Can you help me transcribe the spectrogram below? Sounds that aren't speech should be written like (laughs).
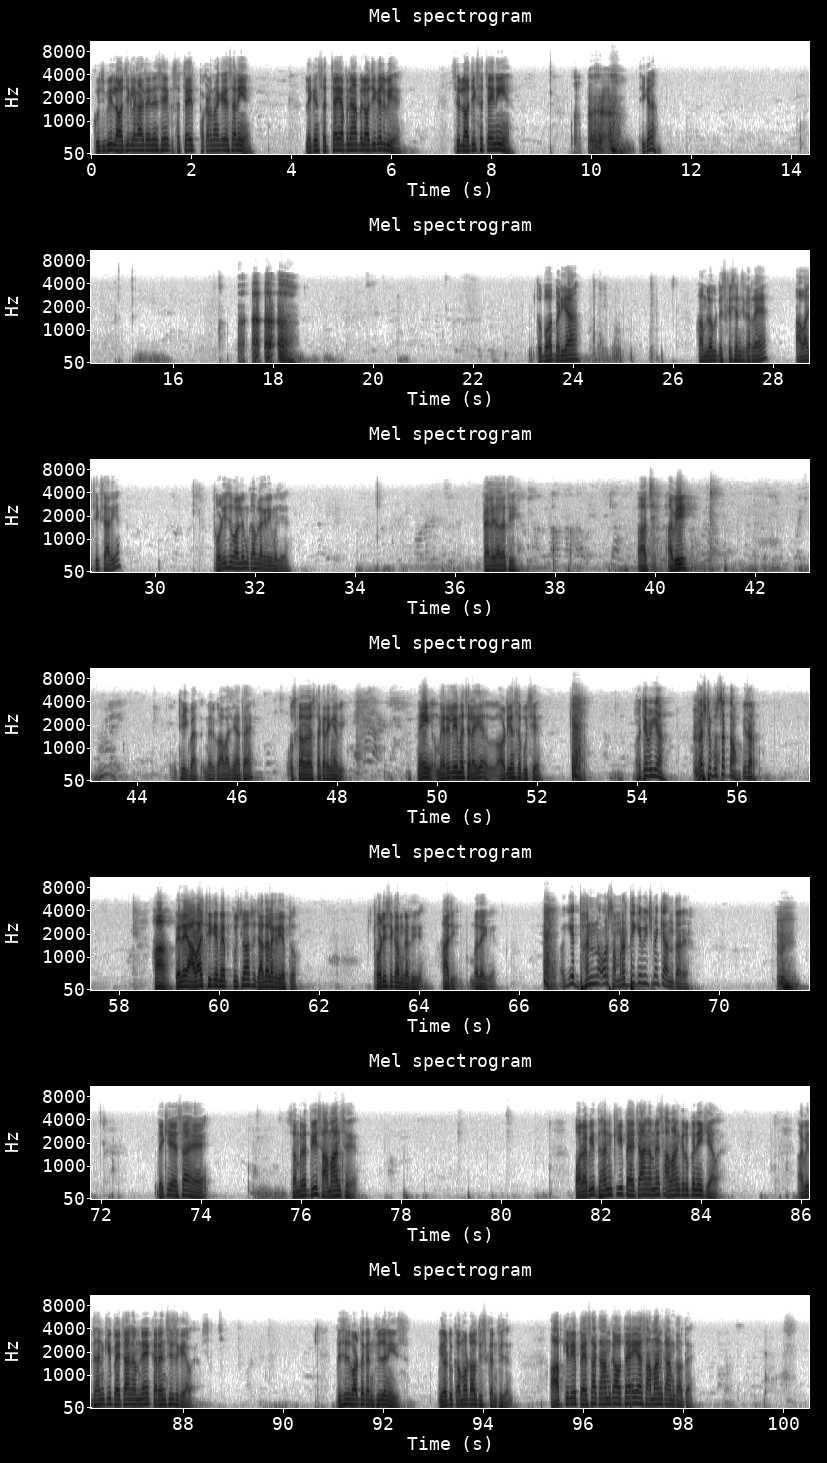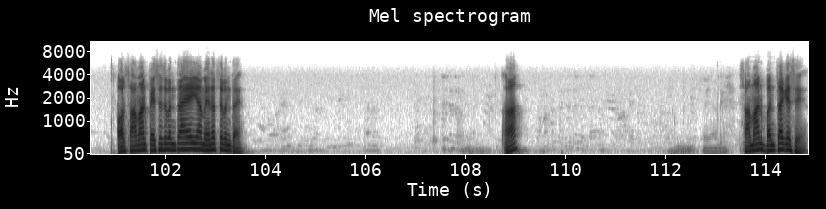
कुछ भी लॉजिक लगा लेने से, सच्चाई पकड़ना के ऐसा नहीं है। लेकिन सच्चाई अपने आप में लॉजिकल भी है। सिर्फ़ लॉजिक सच्चाई नहीं है। ठीक है ना? तो बहुत बढ़िया। हम लोग डिस्कशन कर रहे हैं। आवाज़ ठीक से आ रही है? थोड़ी सी वॉल्यूम कम लग रही है मुझे। पहले ज़्यादा थी? आज। अभी? ठीक बात। मेरे को आवाज़ नहीं आता है। उसका व्यवस्था करेंगे अभी। नहीं मेरे लिए मत चलाइए। ऑडियंस से पूछिए। अजय भैया प्रश्न पूछ सकता हूँ इधर। हाँ पहले आवाज़ ठीक है मैं पूछ लूँ आपसे? ज़्यादा लग रही है अब तो। थोड़ी सी कम कर दीजिए। हाँ जी बताइए। ये धन और समृद्धि के बीच में क्या अंतर है? (clears throat) देखिए, ऐसा है, समृद्धि सामान से है। और अभी धन की पहचान हमने सामान के रूप में नहीं किया हुआ अभी धन की पहचान हमने करेंसी से किया हुआ this is what the confusion is we have to come out of this confusion आपके लिए पैसा काम का होता है या सामान काम का होता है? और सामान पैसे से बनता है या मेहनत से बनता है? हाँ? सामान बनता कैसे? है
